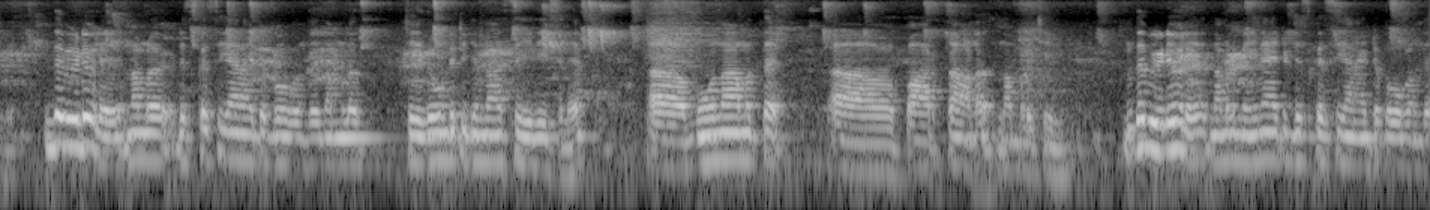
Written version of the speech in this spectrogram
ചെയ്യും. ഇന്ന് വീഡിയോയിൽ നമ്മൾ ഡിസ്കസ് ചെയ്യാനായിട്ട് പോകുന്നത് നമ്മൾ ചെയ്തുകൊണ്ടിരിക്കുന്ന സീരീസിലെ മൂന്നാമത്തെ പാർട്ടാണ് നമ്മൾ ചെയ്യുന്നത്. ഇന്നത്തെ വീഡിയോയിൽ നമ്മൾ മെയിനായിട്ട് ഡിസ്കസ് ചെയ്യാനായിട്ട് പോകുന്നത്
